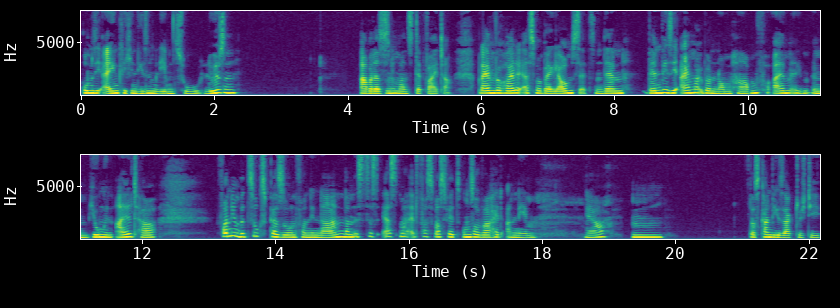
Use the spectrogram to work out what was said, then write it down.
um sie eigentlich in diesem Leben zu lösen aber das ist nochmal ein Step weiter. Bleiben wir heute erstmal bei Glaubenssätzen, denn wenn wir sie einmal übernommen haben, vor allem im, im jungen Alter, von den Bezugspersonen, von den Nahen, dann ist es erstmal etwas, was wir jetzt unsere Wahrheit annehmen. Ja. Mm. Das kann, wie gesagt, durch die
